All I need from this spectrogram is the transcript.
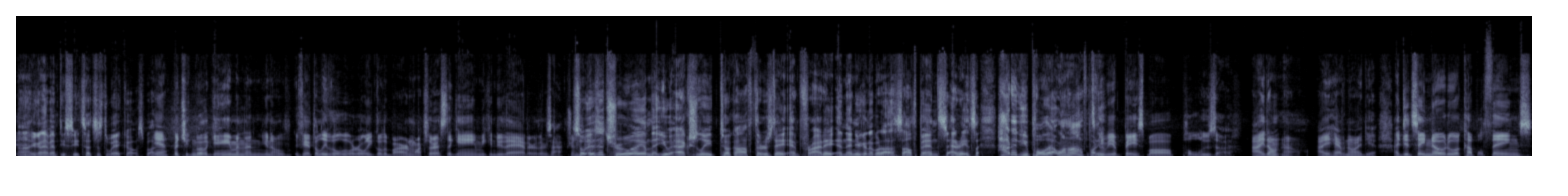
uh, you're gonna have empty seats. That's just the way it goes. But Yeah, but you can go to the game, and then you know if you have to leave a little early, go to the bar and watch the rest of the game. You can do that, or there's options. So is it true, William, that you actually took off Thursday and Friday, and then you're going to go to South Bend Saturday? It's like, how did you pull that one off, buddy? It's going to be a baseball palooza. I don't know. I have no idea. I did say no to a couple things.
